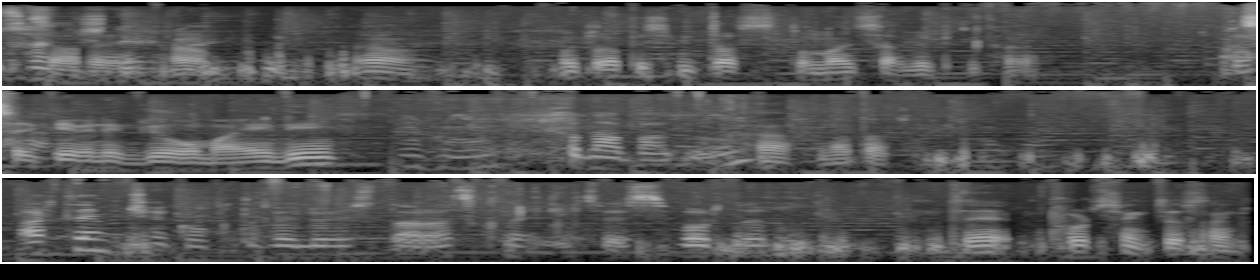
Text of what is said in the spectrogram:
Ցուցանիշներ հա։ Հա, մոտավորապես մի 10 տոննից ավելի պիտի քաղենք։ Սերկևինի գյուղում այլի, Խնաբադում։ հա, խնապատ։ Արդեն չեք օգտվելու այս տարածքներից, այս որտեղ Դե փորձենք տեսնենք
